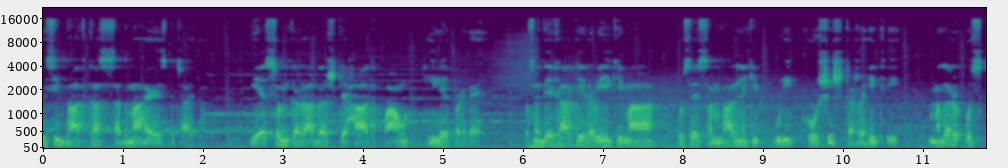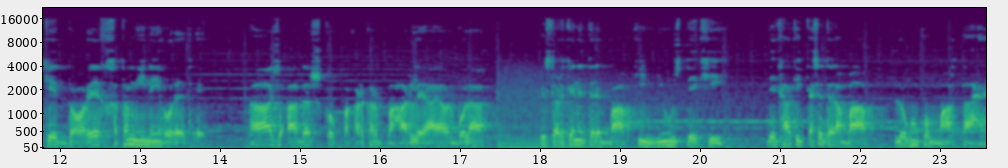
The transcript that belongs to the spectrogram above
इसी बात का सदमा है इस बेचारे पर। यह सुनकर आदर्श के हाथ पाँव ढीले पड़ गए। उसने देखा कि रवि की माँ उसे संभालने की पूरी कोशिश कर रही थी, मगर उसके दौरे खत्म ही नहीं हो रहे थे। राज आदर्श को पकड़कर बाहर ले आया और बोला, इस लड़के ने तेरे बाप की न्यूज़ देखी। देखा कि कैसे तेरा बाप लोगों को मारता है।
